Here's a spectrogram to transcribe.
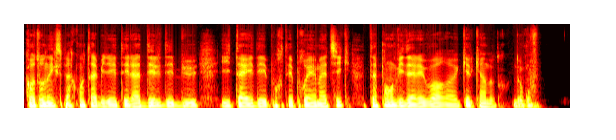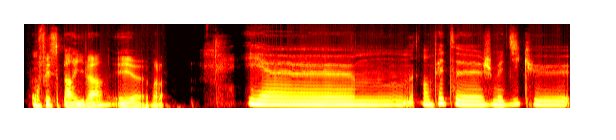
quand ton expert comptable il a été là dès le début, il t'a aidé pour tes problématiques, t'as pas envie d'aller voir euh, quelqu'un d'autre. Donc on, on fait ce pari là et euh, voilà. Et euh, en fait, euh, je me dis que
